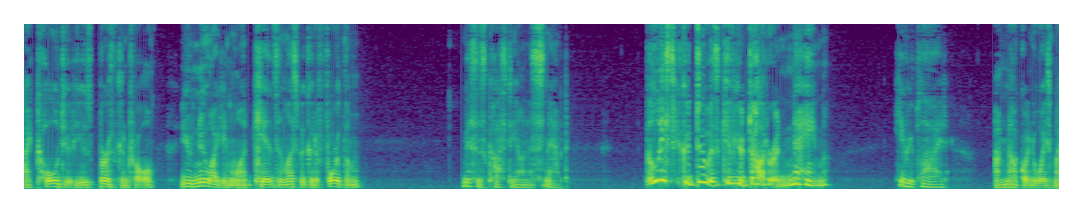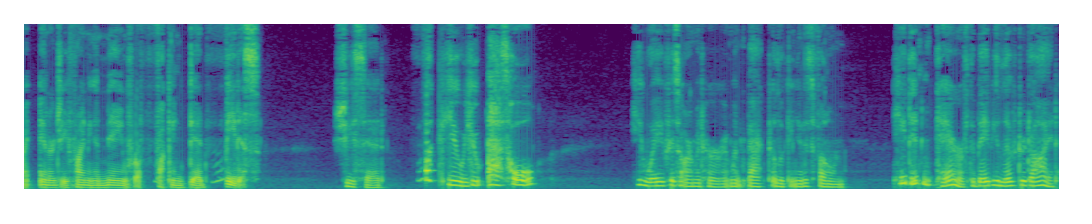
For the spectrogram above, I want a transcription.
I told you to use birth control. You knew I didn't want kids unless we could afford them. Mrs. Castellanos snapped. The least you could do is give your daughter a name. He replied, I'm not going to waste my energy finding a name for a fucking dead fetus. She said, Fuck you, you asshole. He waved his arm at her and went back to looking at his phone. He didn't care if the baby lived or died.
